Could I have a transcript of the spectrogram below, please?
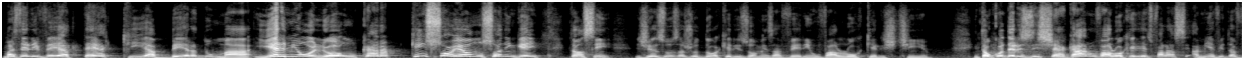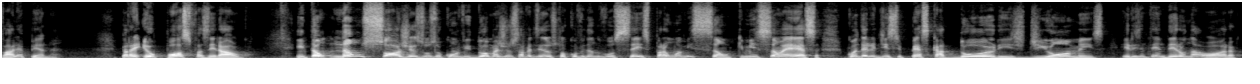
Mas ele veio até aqui, à beira do mar. E ele me olhou, um cara. Quem sou eu? Não sou ninguém. Então, assim, Jesus ajudou aqueles homens a verem o valor que eles tinham. Então, quando eles enxergaram o valor que eles, eles falaram assim: a minha vida vale a pena. Peraí, eu posso fazer algo. Então, não só Jesus o convidou, mas Jesus estava dizendo: Eu estou convidando vocês para uma missão. Que missão é essa? Quando ele disse pescadores de homens, eles entenderam na hora.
